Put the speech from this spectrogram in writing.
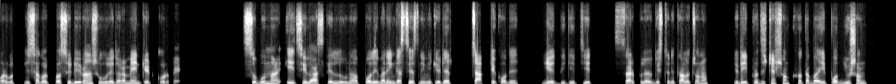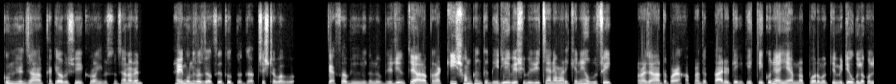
পরবর্তী সকল প্রসিডিউর সেগুলো তারা মেনটেন করবে। সো বন্ধুরা, এই ছিল আজকে লুনা পলিমার ইন্ডাস্ট্রিজ লিমিটেডের চারটে পদে নিয়োগ বিজ্ঞপ্তির সার্কুলার বিস্তারিত আলোচনা। যদি এই প্রতিষ্ঠান সংখ্যা অথবা এই পদীয় সংখ্যা জানার থাকে, অবশ্যই বক্সে জানাবেন। হ্যাঁ বন্ধুরা, যথাযথ উত্তর দেওয়ার চেষ্টা করব। দেখা বিভিন্ন ভিডিওতে আর আপনারা কি সংক্রান্ত ভিডিও বেশি ভিডিও চান আমার এখানে, অবশ্যই আপনারা জানাতে পারেন। আপনাদের প্রায়োরিটি ভিত্তি করে আমি আপনার পরবর্তী ভিডিওগুলো কোনো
